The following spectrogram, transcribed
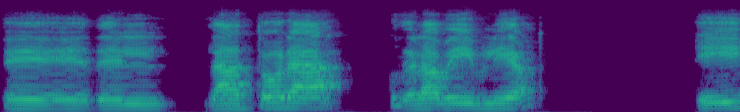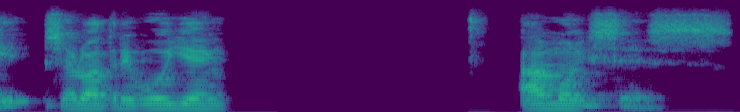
eh, de la Torah o de la Biblia y se lo atribuyen a Moisés.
